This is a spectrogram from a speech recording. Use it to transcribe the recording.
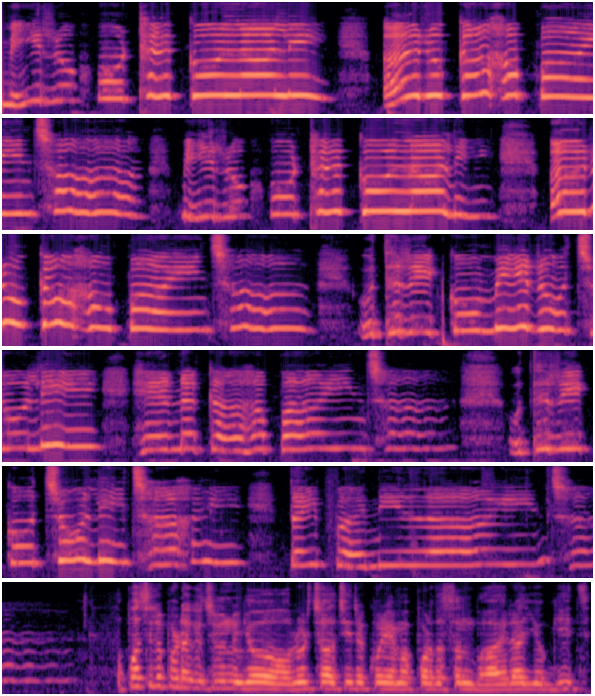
मेरो ओठको लाली अरू कहाँ पाइन्छ मेरो ओठको लाली अरू कहाँ पाइन्छ उध्रेको मेरो चोली हेर्न कहाँ पाइन्छ उध्रेको चोली छ है तै पनि लाइन्छ पछिल्लो पटक जुन यो लुट चलचित्र कोरियामा प्रदर्शन भएर यो गीत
